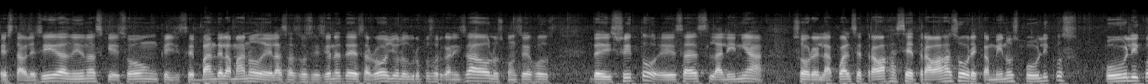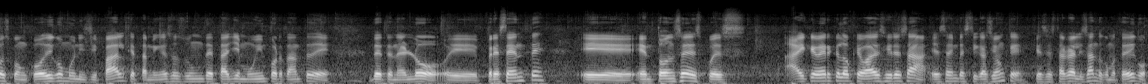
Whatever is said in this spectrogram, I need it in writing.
establecidas, mismas que son que se van de la mano de las asociaciones de desarrollo, los grupos organizados, los consejos de distrito. Esa es la línea sobre la cual se trabaja. Se trabaja sobre caminos públicos, públicos con código municipal, que también eso es un detalle muy importante de, tenerlo eh, presente. Eh, entonces, pues hay que ver qué es lo que va a decir esa, esa investigación que, se está realizando. Como te digo,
